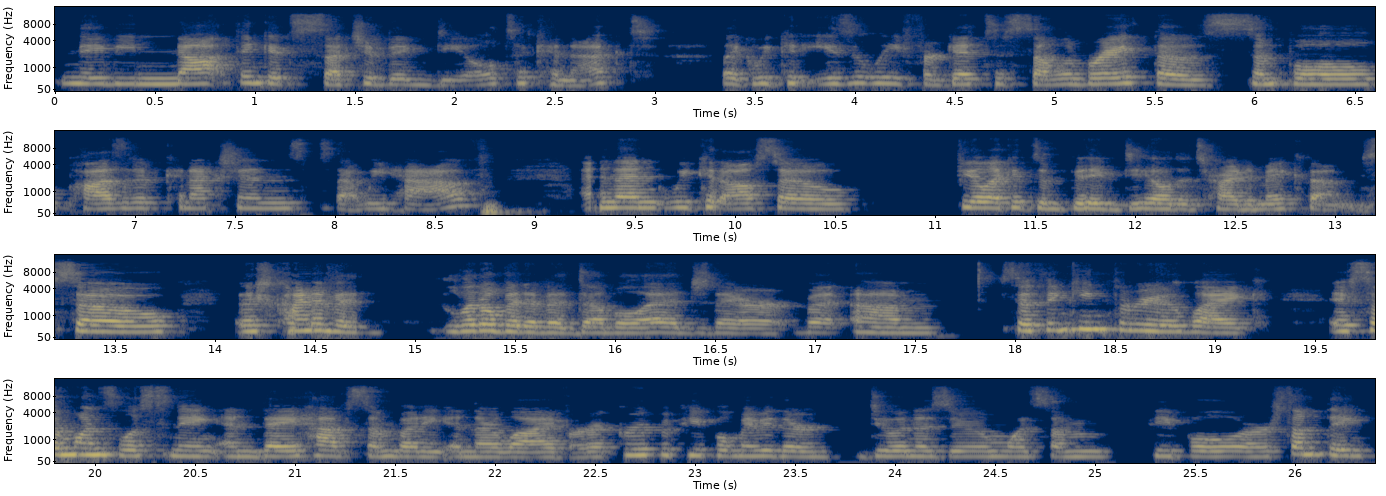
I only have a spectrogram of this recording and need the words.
maybe not think it's such a big deal to connect like we could easily forget to celebrate those simple positive connections that we have. And then we could also feel like it's a big deal to try to make them. So there's kind of a little bit of a double edge there but um so thinking through like if someone's listening and they have somebody in their life or a group of people, maybe they're doing a Zoom with some people or something,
